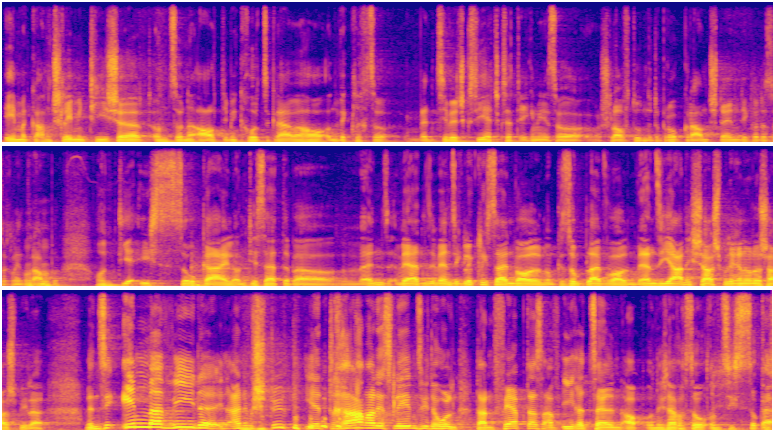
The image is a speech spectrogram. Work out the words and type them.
Immer ganz schlimm im T-Shirt und so eine alte mit kurzen grauen Haaren und wirklich so, wenn sie willst, gesehen du gesagt, irgendwie so, schlaft unter der Brücke, randständig oder so ein bisschen Trampel. Und die ist so geil und die sagt aber, wenn, sie- werden sie, wenn sie glücklich sein wollen und gesund bleiben wollen, werden sie ja nicht Schauspielerin oder Schauspieler. Wenn sie immer wieder in einem Stück ihr Drama des Lebens wiederholen, dann färbt das auf ihre Zellen ab und ist einfach so, und sie ist so geil.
